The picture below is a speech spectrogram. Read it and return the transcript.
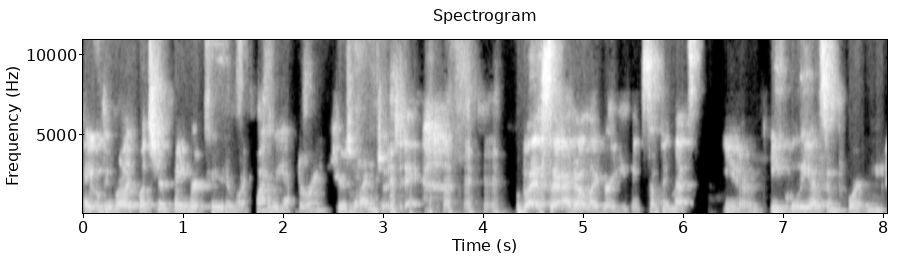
I hate when people are like, what's your favorite food? I'm like, why do we have to rank? Here's what I enjoyed today. but so I don't like ranking things. Something that's, you know, equally as important.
